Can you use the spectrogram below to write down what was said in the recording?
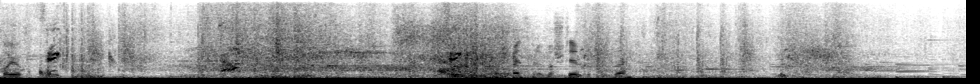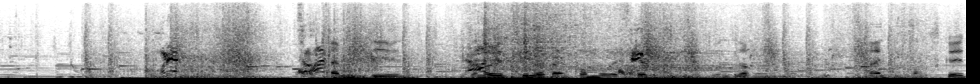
Feuerkraut. Oh, scheint mir überstärkt zu sein. Ähm, die, der neue hat ein Combo-Effekt mit unseren einzelnen Skills.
